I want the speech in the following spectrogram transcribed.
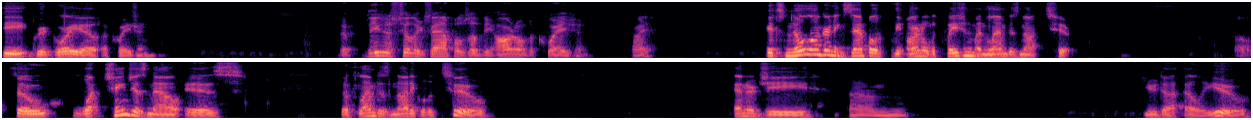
De Gregorio equation. But These are still examples of the Arnold equation, right? It's no longer an example of the Arnold equation when lambda is not two. Oh. So what changes now is, so if lambda is not equal to two, energy um, u dot lu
